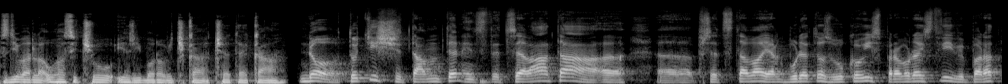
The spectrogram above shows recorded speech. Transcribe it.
z divadla u hasičů Jiří Borovička ČTK. No, totiž tam ten, celá ta uh, uh, představa, jak bude to zvukové zpravodajství vypadat,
